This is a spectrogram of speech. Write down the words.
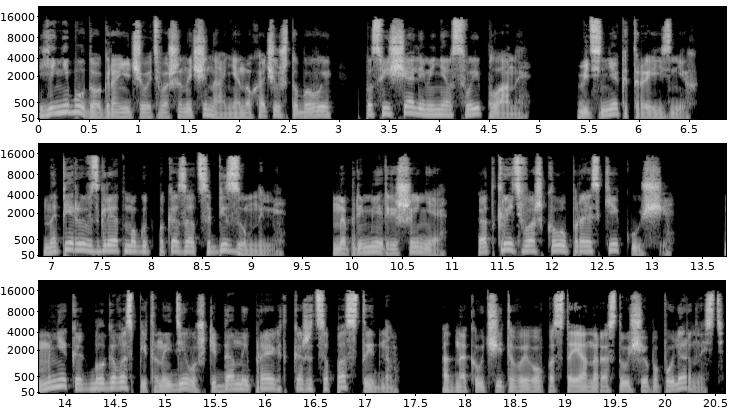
я не буду ограничивать ваши начинания, но хочу, чтобы вы посвящали меня в свои планы. Ведь некоторые из них, на первый взгляд, могут показаться безумными. Например, решение открыть ваш клуб «Райские кущи». Мне, как благовоспитанной девушке, данный проект кажется постыдным. Однако, учитывая его постоянно растущую популярность,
